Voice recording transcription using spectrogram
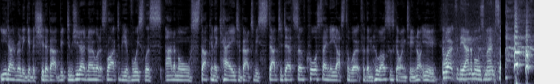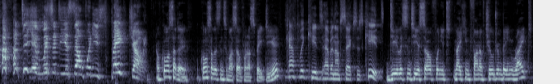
You don't really give a shit about victims. You don't know what it's like to be a voiceless animal stuck in a cage about to be stabbed to death. So, of course, they need us to work for them. Who else is going to? Not you. We work for the animals, mate. So do you listen to yourself when you speak, Joey? Of course I do. Of course I listen to myself when I speak. Do you? Catholic kids have enough sex as kids. Do you listen to yourself when you're making fun of children being raped?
